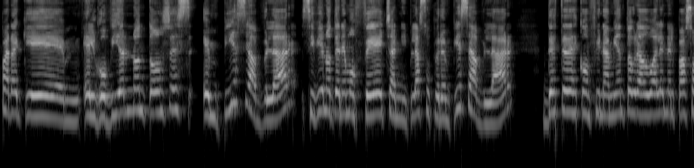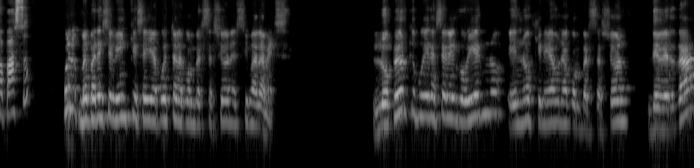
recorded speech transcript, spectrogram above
para que mm, el gobierno entonces empiece a hablar, si bien no tenemos fechas ni plazos, pero empiece a hablar de este desconfinamiento gradual en el paso a paso? Bueno, me parece bien que se haya puesto la conversación encima de la mesa. Lo peor que pudiera hacer el gobierno es no generar una conversación de verdad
